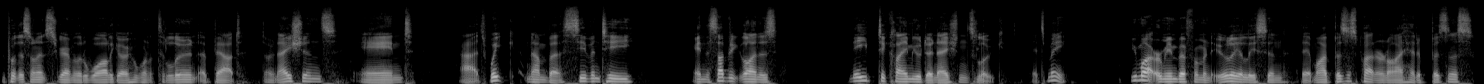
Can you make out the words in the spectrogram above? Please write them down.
We put this on Instagram a little while ago. Who wanted to learn about donations? And uh, it's week number seventy, and the subject line is "Need to claim your donations, Luke." That's me. You might remember from an earlier lesson that my business partner and I had a business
